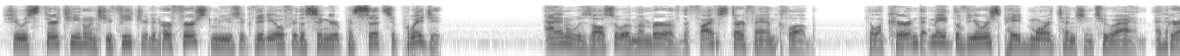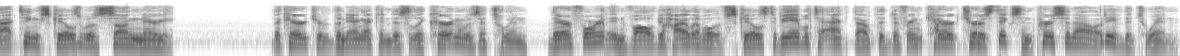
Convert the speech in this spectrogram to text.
She was 13 when she featured in her first music video for the singer Pasut Sapwijit. Ann was also a member of the five-star fan club. The occurrence that made the viewers paid more attention to Anne and her acting skills was Song Neri. The character of the Nangak in this Lakorn was a twin, therefore it involved a high level of skills to be able to act out the different characteristics and personality of the twin.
